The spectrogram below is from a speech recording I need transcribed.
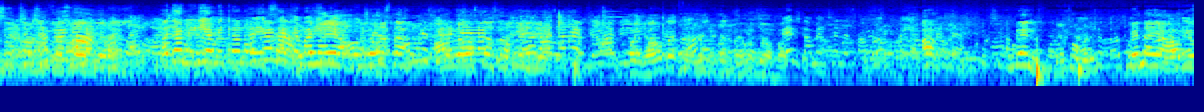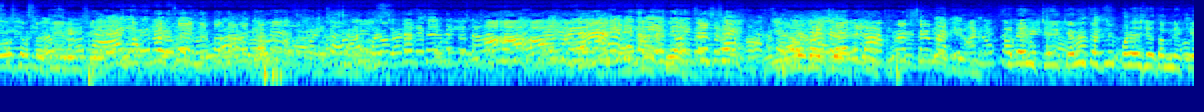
બધા મીડિયા મિત્રોનો એક સાથે માહિતી બેન તમે છે ને સાંભળો બેન અહીંયા સર્જાઈ રહી છે છે છે છે. છે બેન કેવી તકલીફ પડે છે તમને કે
